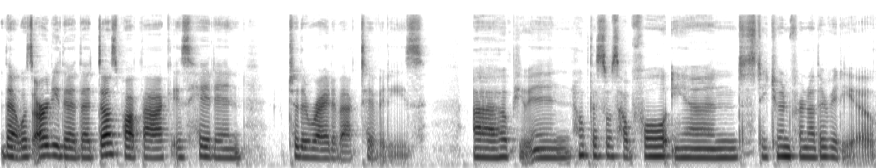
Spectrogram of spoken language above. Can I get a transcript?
that was already there that does pop back is hidden to the right of activities. I uh, hope you in hope this was helpful and stay tuned for another video.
